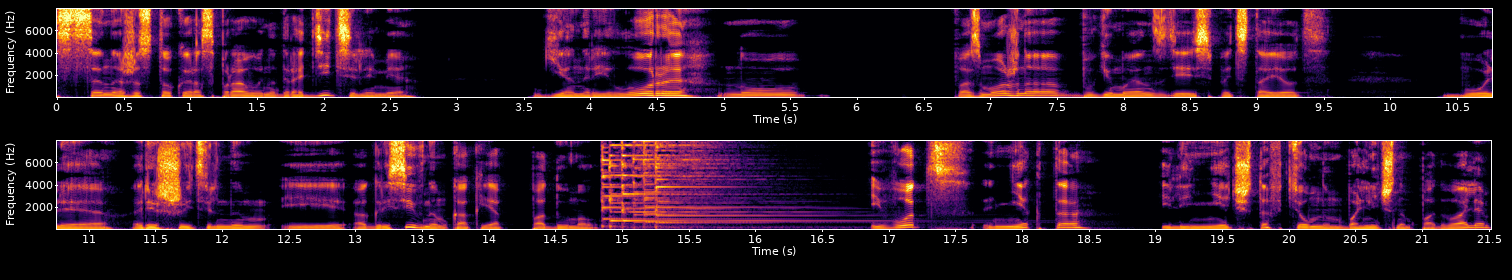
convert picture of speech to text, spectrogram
сцена жестокой расправы над родителями Генри и Лоры. Ну, возможно, Бугимен здесь предстает более решительным и агрессивным, как я подумал. И вот некто или нечто в темном больничном подвале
